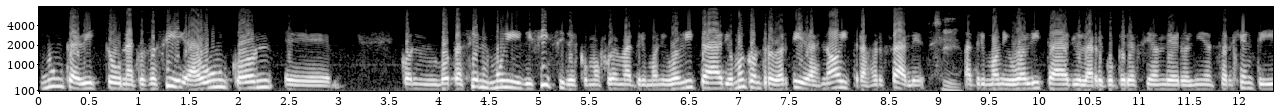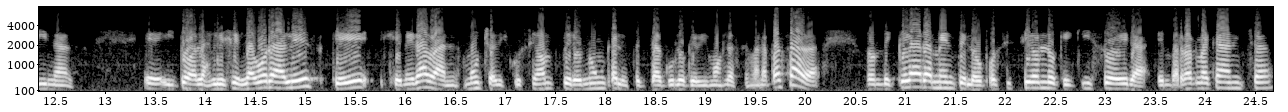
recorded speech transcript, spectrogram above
Nunca he visto una cosa así, aún con, eh, con votaciones muy difíciles como fue el matrimonio igualitario, muy controvertidas ¿no? y transversales. Matrimonio igualitario, la recuperación de aerolíneas argentinas, eh, y todas las leyes laborales que generaban mucha discusión, pero nunca el espectáculo que vimos la semana pasada donde claramente la oposición lo que quiso era embarrar la cancha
